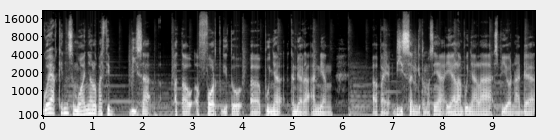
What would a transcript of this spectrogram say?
Gue yakin semuanya lo pasti bisa atau afford gitu uh, punya kendaraan yang apa ya decent gitu. Maksudnya ya lampu nyala spion ada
